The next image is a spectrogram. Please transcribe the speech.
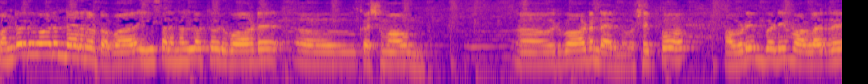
പണ്ട് ഒരുപാട് ഉണ്ടായിരുന്നു കേട്ടോ. അപ്പൊ ഈ സ്ഥലങ്ങളിലൊക്കെ ഒരുപാട് കശുമാവും ഒരുപാടുണ്ടായിരുന്നു പക്ഷെ ഇപ്പോ അവിടെയും ഇവിടെയും വളരെ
